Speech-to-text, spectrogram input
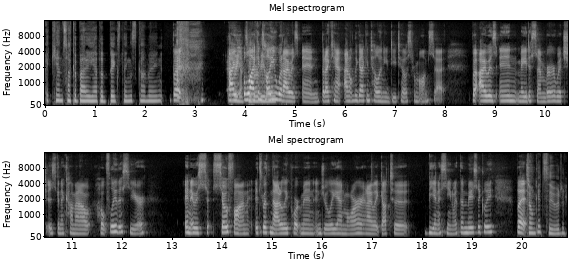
I can't talk about it yet, but big things coming. but I well, I can tell you what I was in, but I can't. I don't think I can tell any details from on set. But I was in May December, which is going to come out hopefully this year, and it was so fun. It's with Natalie Portman and Julianne Moore, and I like got to be in a scene with them basically. But Don't get sued.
